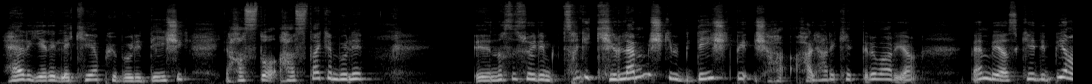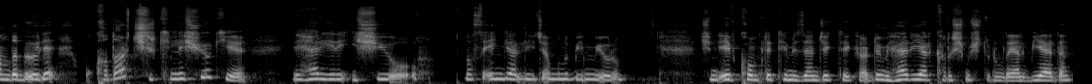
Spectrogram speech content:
Her yere leke yapıyor böyle değişik. Ya hasta hastayken böyle e, nasıl söyleyeyim sanki kirlenmiş gibi bir değişik bir hal hareketleri var ya. Bembeyaz kedi bir anda böyle o kadar çirkinleşiyor ki ve her yeri işiyor. Nasıl engelleyeceğim bunu bilmiyorum. Şimdi ev komple temizlenecek tekrar diyorum ya her yer karışmış durumda yani bir yerden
